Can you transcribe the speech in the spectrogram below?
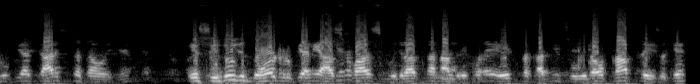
રૂપિયા ચાર્જ થતા હોય છે, એ સીધું જ દોઢ રૂપિયાની આસપાસ ગુજરાતના નાગરિકોને એ જ પ્રકારની સુવિધાઓ પ્રાપ્ત થઈ શકે.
